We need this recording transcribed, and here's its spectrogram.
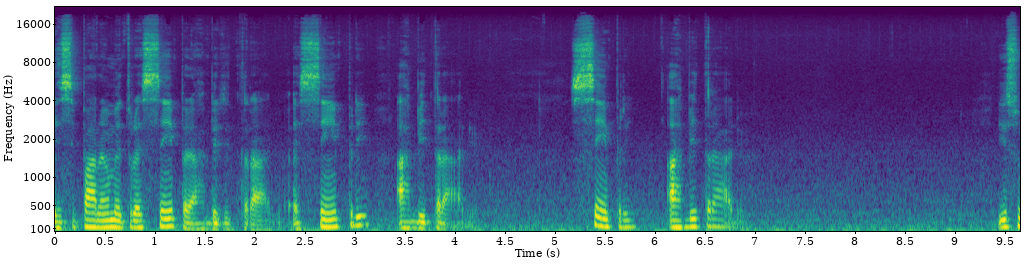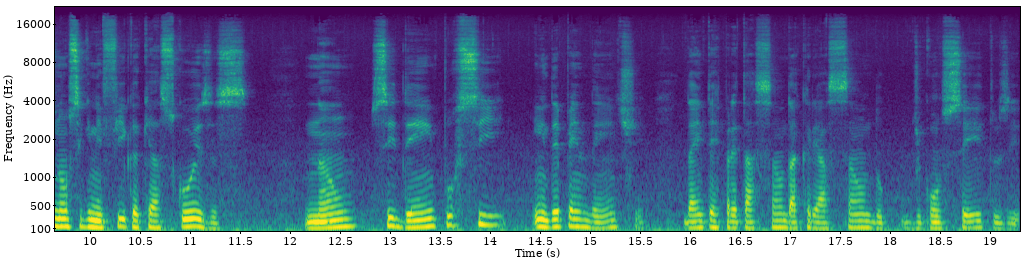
esse parâmetro é sempre arbitrário, é sempre arbitrário. Sempre arbitrário. Isso não significa que as coisas não se deem por si, independente da interpretação, da criação do, de conceitos e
